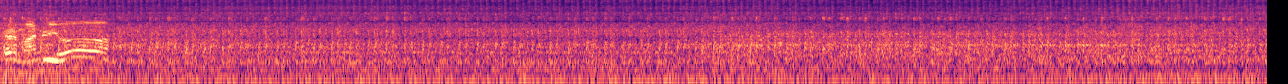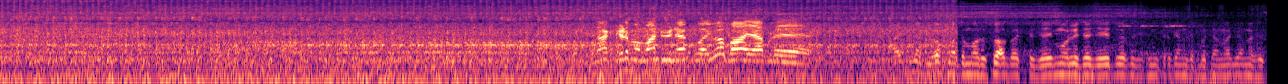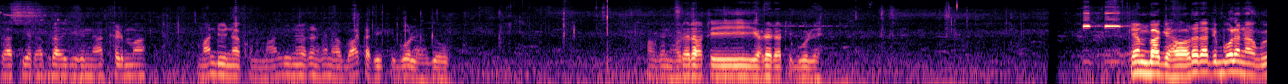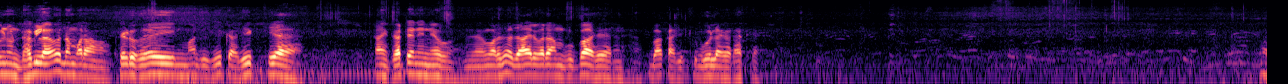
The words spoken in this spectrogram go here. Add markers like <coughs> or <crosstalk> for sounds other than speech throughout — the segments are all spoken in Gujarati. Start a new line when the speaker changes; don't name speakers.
નાખર માંડવી, હો. નાખેડમાં માંડવી નાખવા આવ્યા. ભાઈ, આપણે આજના બ્લોકમાં તમારું સ્વાગત છે. જય મોલી, જય જય મિત્ર. કેમ છે? બધા મજામાં છે? અત્યારે આપણે આવી ગયા નાખેડમાં. માંડવી નાખવાનું. માંડવીનું હરણ એના બાકા રીતિ બોલે જો હવે હળેરાટી, હળરાટી બોલે. કેમ બાકી હળરાટી બોલે ને, ગુણો ઢગલા આવે તમારા ખેડૂત રહીને માંડવી ઝીકા ઝીક થયા. કાંઈ ઘટે નહીં એવું. અમારે જો જાહેર વાર આમ ઊભા છે બાકા જીકી બોલાવી રાખે.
